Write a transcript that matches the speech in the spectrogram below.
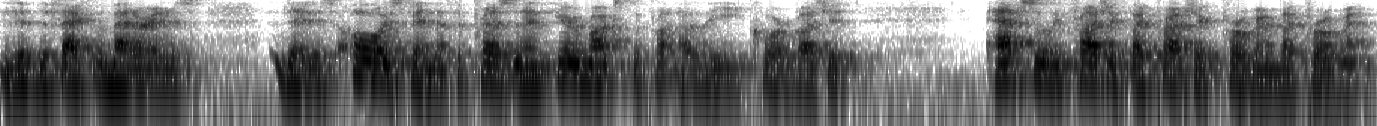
The, the fact of the matter is that it's always been that the president earmarks the, uh, the Corps budget absolutely project by project, program by program.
